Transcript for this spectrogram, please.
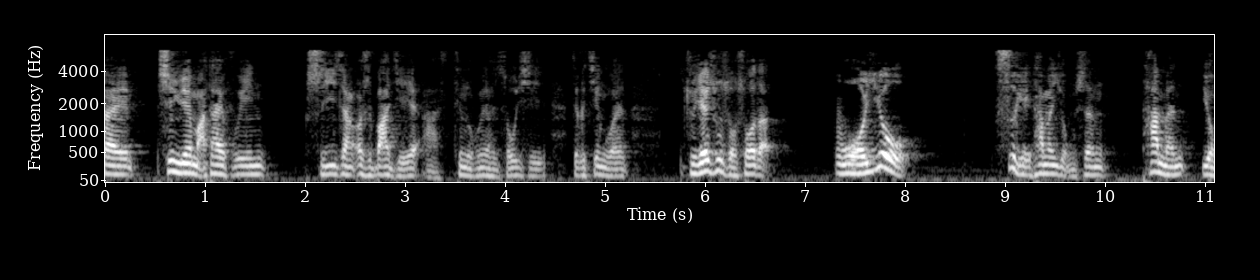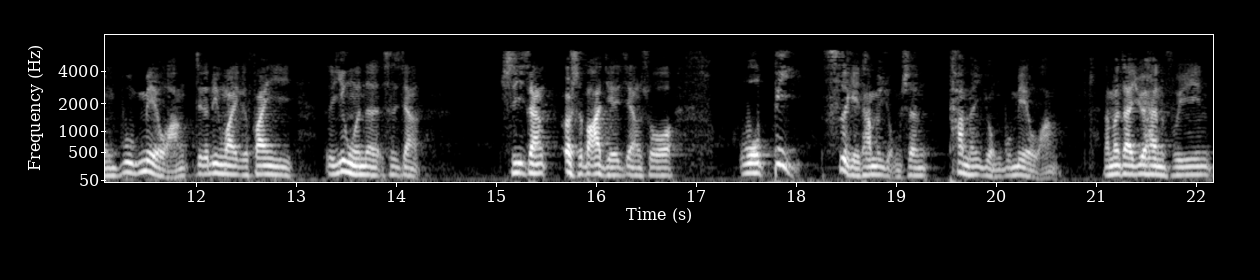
在新约马太福音十一章二十八节啊，听众朋友很熟悉这个经文，主耶稣所说的，我又赐给他们永生。他们永不灭亡。这个另外一个翻译，英文呢是这样：十一章二十八节这样说：“我必赐给他们永生，他们永不灭亡。”那么在约翰福音，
